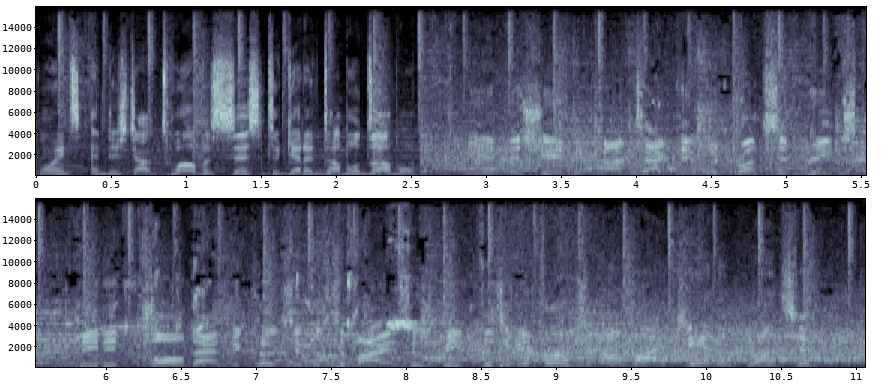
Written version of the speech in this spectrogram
points and dished out 12 assists to get a double double. He initiated the contact, and when Brunson reached, they didn't call that because it was Tobias who was being physical first. Oh my, Jalen Brunson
